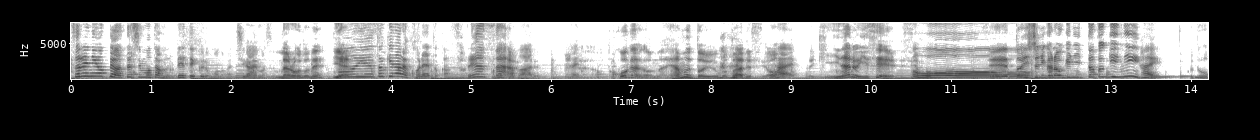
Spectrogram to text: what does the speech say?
それによって私も多分出てくるものが違います。なるほどね。いやそういう時ならこれとか。そりゃ多さ分ある。はい。男が悩むということはですよ、はい。気になる異性ですよ。おー。えー、と一緒にカラオケに行った時に、はい。どう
